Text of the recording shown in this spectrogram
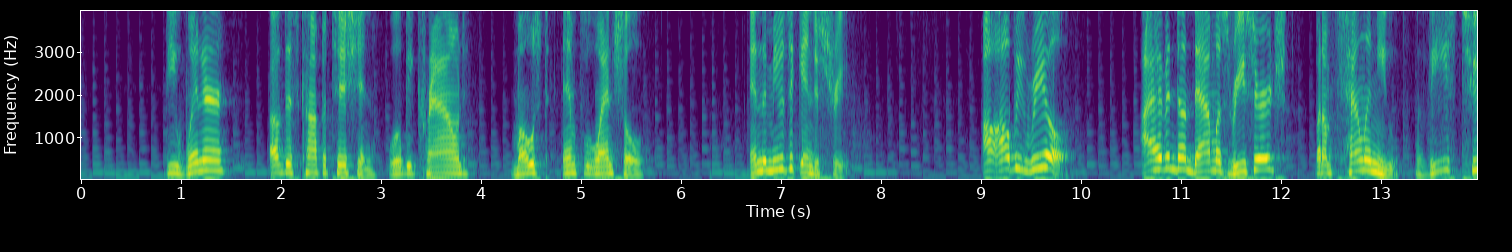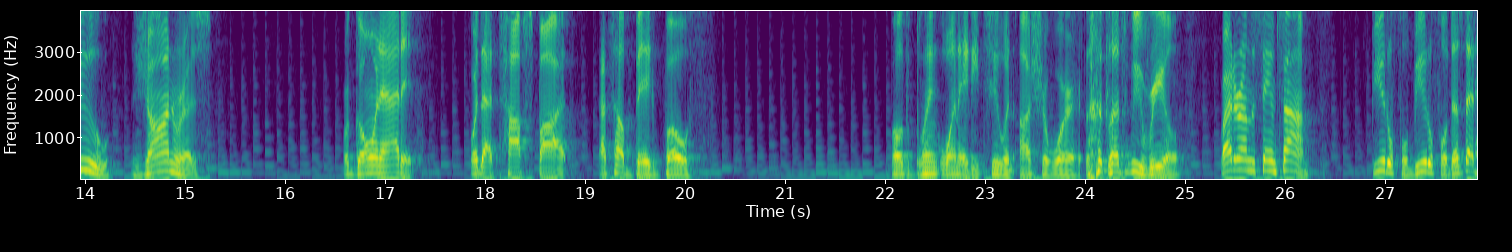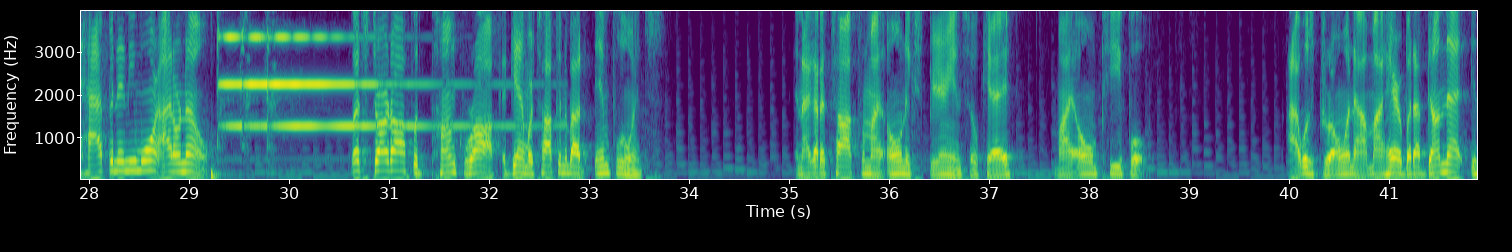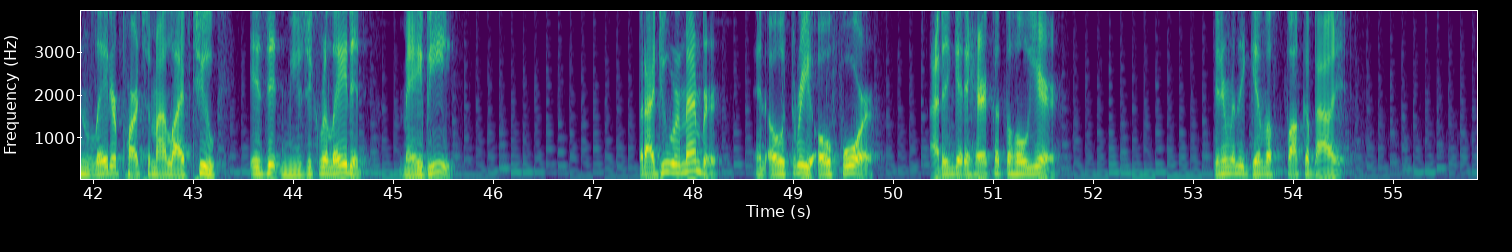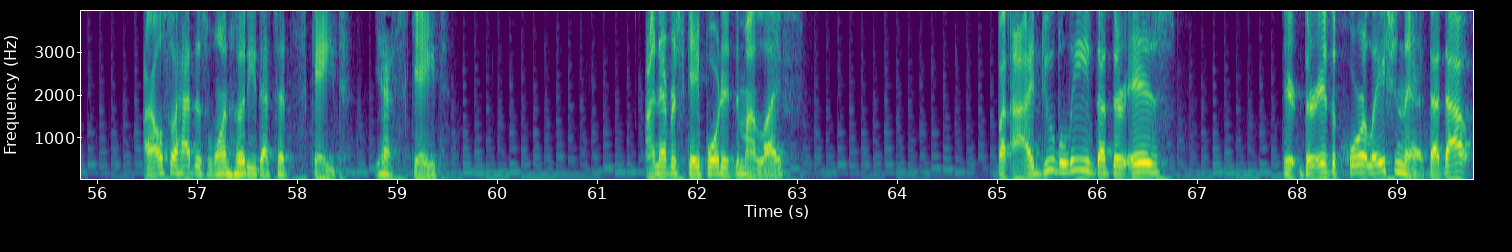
the winner of this competition will be crowned most influential in the music industry. I'll, I'll be real. I haven't done that much research, but I'm telling you, these two genres were going at it for that top spot. That's how big both both Blink 182 and Usher were. Let's be real. Right around the same time. Beautiful, beautiful. Does that happen anymore? I don't know. Let's start off with punk rock. Again, we're talking about influence. And I got to talk from my own experience, okay? My own people. I was growing out my hair, but I've done that in later parts of my life too. Is it music related? Maybe. But I do remember in 03, 04, I didn't get a haircut the whole year. Didn't really give a fuck about it. I also had this one hoodie that said skate. Yes, skate. I never skateboarded in my life. But I do believe that there is there, there is a correlation there. That that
